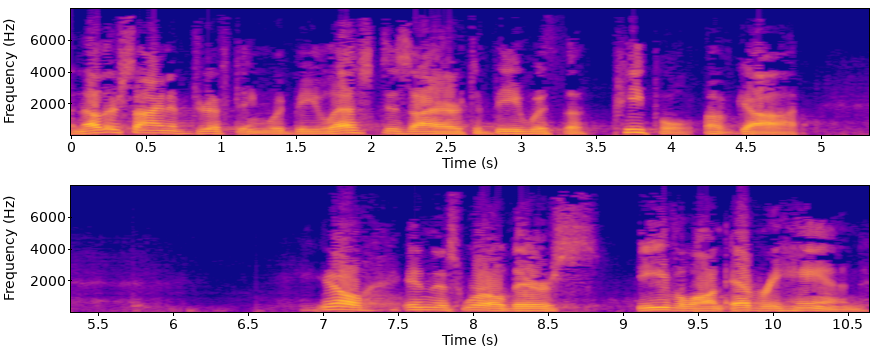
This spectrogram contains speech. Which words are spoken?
another sign of drifting would be less desire to be with the people of God. You know, in this world there's evil on every hand.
